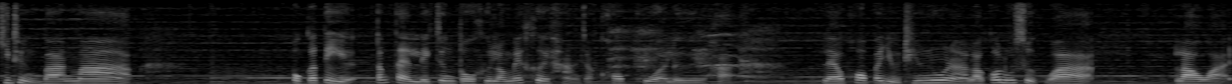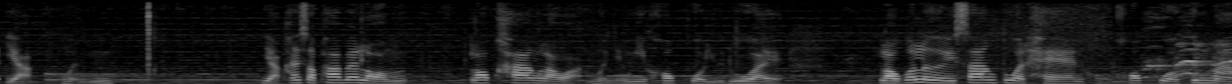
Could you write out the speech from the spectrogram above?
คิดถึงบ้านมาก ปกติตั้งแต่เล็กจนโตคือเราไม่เคยห่างจากครอบครัวเลยค่ะ แล้วพอไปอยู่ที่นู่นอะเราก็รู้สึกว่าเราอะอยากเหมือน อยากให้สภาพแวดล้อมรอบข้างเราอะเหมือนยังมีครอบครัวอยู่ด้วย เราก็เลยสร้างตัวแทนของครอบครัวขึ้นมา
